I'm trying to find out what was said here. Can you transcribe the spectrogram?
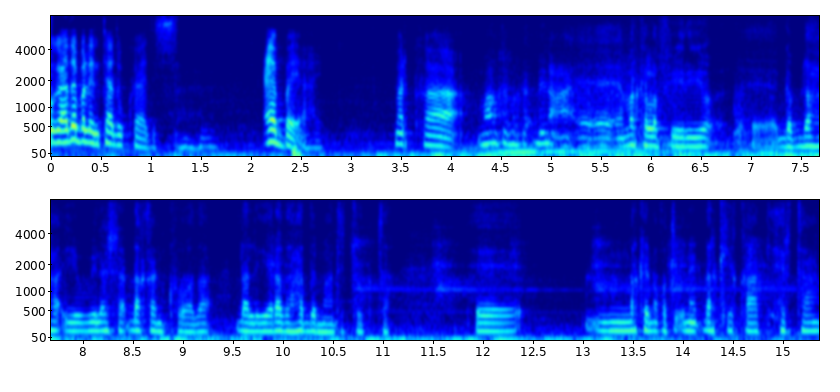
ogaado bal intaad u kaadis ceeb bay ahayd. Marka maanta marka dhinaca marka la fiiriyo gabdhaha iyo wiilasha dhaqankooda dhalinyarada hadda maanta joogta markay noqoto inay dharkii qaat xirtaan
